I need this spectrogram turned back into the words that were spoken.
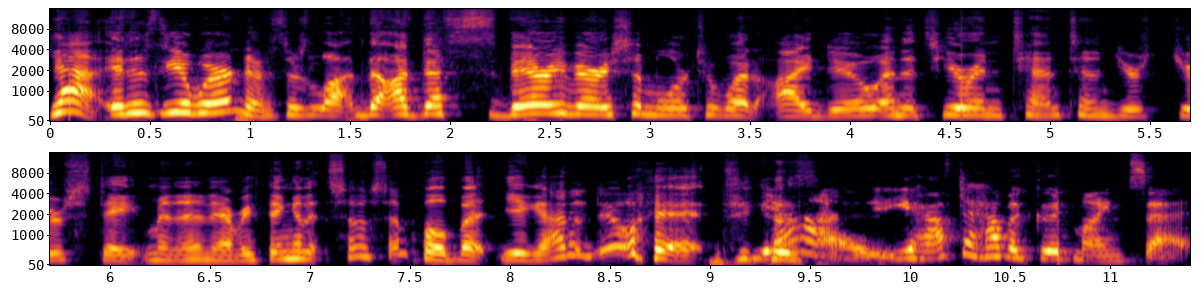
Yeah, it is the awareness. There's a lot uh, that's very, very similar to what I do, and it's your intent and your your statement and everything, and it's so simple, but you got to do it. Yeah, you have to have a good mindset.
